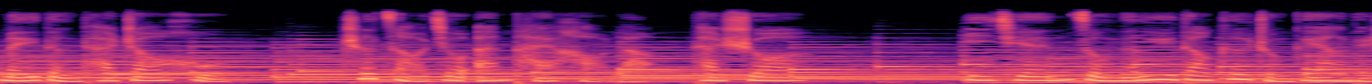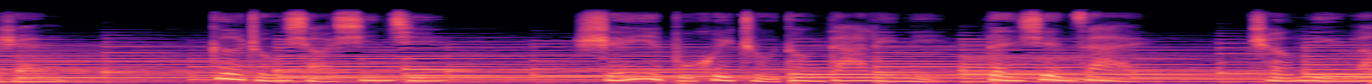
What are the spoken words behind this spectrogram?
没等他招呼，车早就安排好了。他说：“以前总能遇到各种各样的人，各种小心机，谁也不会主动搭理你。但现在成名了，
